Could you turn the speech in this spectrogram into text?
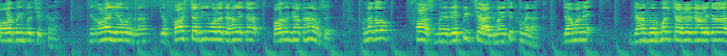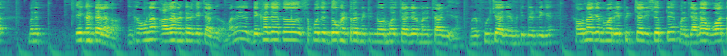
पावर बैंक तो चेक करना। एक ऑनलाइन फास्ट चार्जिंग वाला जहाँ लेका पावर बैंक जहाँ था से फास्ट माने रैपिड चार्ज माने चेक को मेना जहाँ माने, जहाँ नॉर्मल चार्जर जहाँ माने एक घंटा लगा। इनका आधा घंटा के चार्ज हुआ। मैंने देखा जाए तो सपोज़ दो घंटा मिट्टी नॉर्मल चार्जर मैंने चार्ज है, मैंने फुल चार्ज है मिट्टी बैटरी के। खाना के रेपिड चार्ज हिसाब से मैंने ज़्यादा वाट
